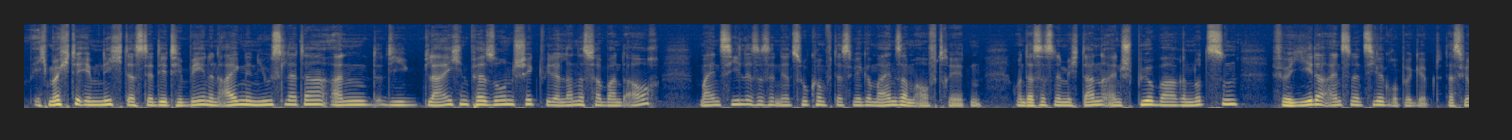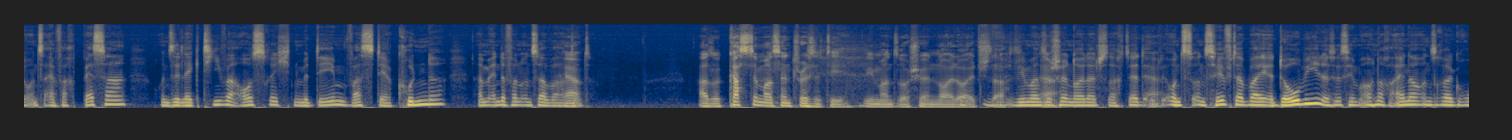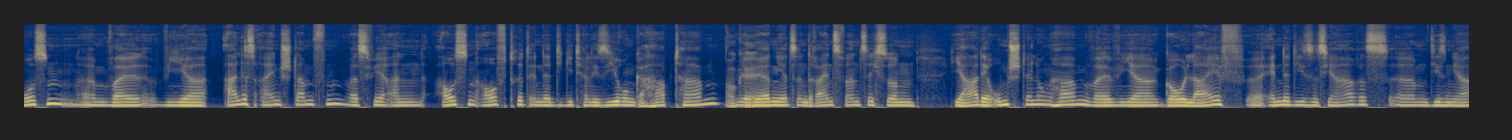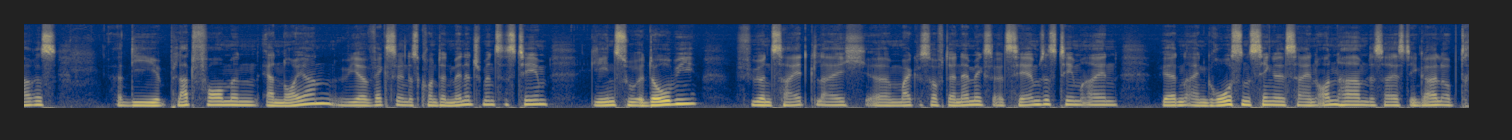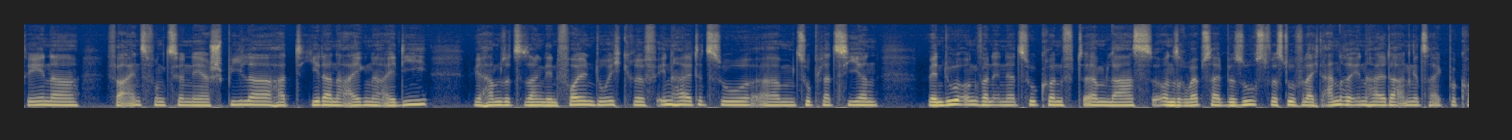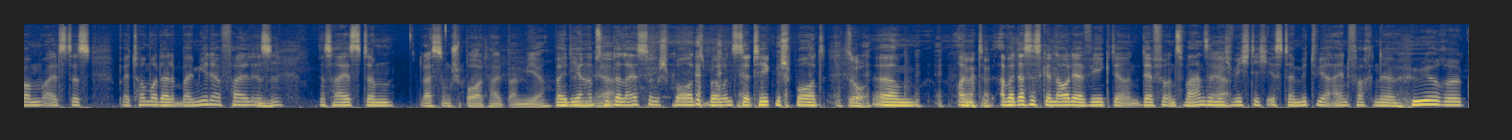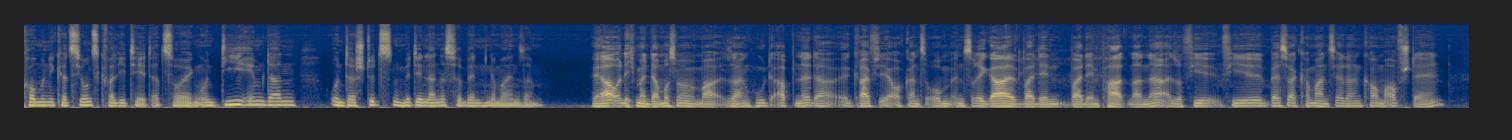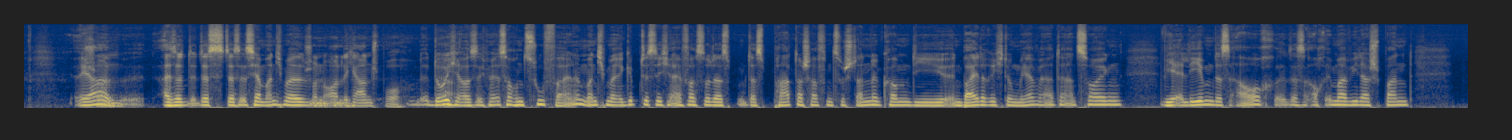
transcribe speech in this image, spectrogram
ich möchte eben nicht, dass der DTB einen eigenen Newsletter an die gleichen Personen schickt, wie der Landesverband auch. Mein Ziel ist es in der Zukunft, dass wir gemeinsam auftreten und dass es nämlich dann einen spürbaren Nutzen für jede einzelne Zielgruppe gibt. Dass wir uns einfach besser und selektiver ausrichten mit dem, was der Kunde am Ende von uns erwartet. Also Customer Centricity, wie man so schön neudeutsch sagt. Wie man so Ja. schön neudeutsch sagt. Ja, Ja. Uns, uns hilft dabei Adobe, das ist eben auch noch einer unserer großen, ähm, weil wir alles einstampfen, was wir an Außenauftritt in der Digitalisierung gehabt haben. Okay. Wir werden jetzt in 23 so ein Jahr der Umstellung haben, weil wir Go Live äh, Ende dieses Jahres, ähm, diesen Jahres äh, die Plattformen erneuern. Wir wechseln das Content Management System, gehen zu Adobe, führen zeitgleich äh, Microsoft Dynamics als CM-System ein, werden einen großen Single Sign-On haben. Das heißt, egal ob Trainer, Vereinsfunktionär, Spieler, hat jeder eine eigene ID. Wir haben sozusagen den vollen Durchgriff, Inhalte zu, ähm, zu platzieren. Wenn du irgendwann in der Zukunft, ähm, Lars, unsere Website besuchst, wirst du vielleicht andere Inhalte angezeigt bekommen, als das bei Tom oder bei mir der Fall ist. Mhm. Das heißt, ähm, Leistungssport halt bei mir. bei dir Mhm, absoluter ja. Leistungssport, bei uns der Thekensport. So. Ähm, und, aber das ist genau der Weg, der, der für uns wahnsinnig Ja. wichtig ist, damit wir einfach eine höhere Kommunikationsqualität erzeugen und die eben dann unterstützen mit den Landesverbänden gemeinsam. Ja, und ich meine, da muss man mal sagen, Hut ab, ne? Da greift ihr ja auch ganz oben ins Regal bei den, bei den Partnern, ne? Also viel, viel besser kann man es ja dann kaum aufstellen. Ja, Schon- also das, das ist ja manchmal Schon ein ordentlicher Anspruch. Durchaus. Ich meine, ist auch ein Zufall. Ne? Manchmal ergibt es sich einfach so, dass, dass Partnerschaften zustande kommen, die in beide Richtungen Mehrwerte erzeugen. Wir erleben das auch, das ist auch immer wieder spannend,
